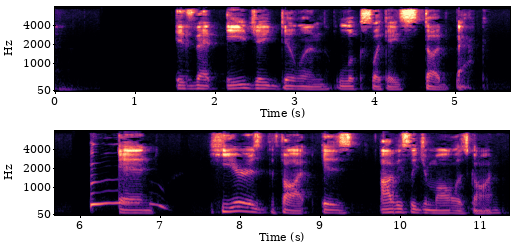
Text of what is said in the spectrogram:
is that AJ Dillon looks like a stud back. Ooh. And here is the thought is obviously Jamaal is gone.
